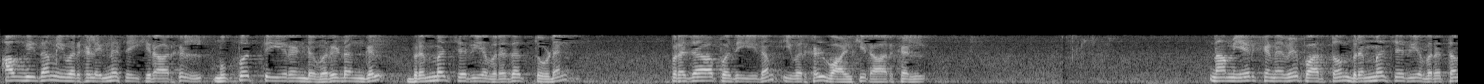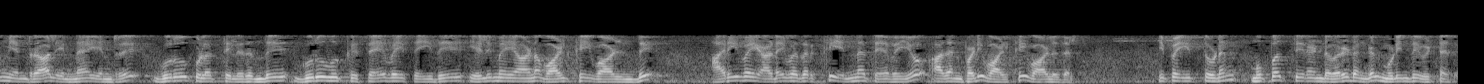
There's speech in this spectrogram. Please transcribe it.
அவ்விதம் இவர்கள் என்ன செய்கிறார்கள்? முப்பத்தி இரண்டு வருடங்கள் பிரம்மச்சரிய விரதத்துடன் பிரஜாபதியிடம் இவர்கள் வாழ்கிறார்கள். நாம் ஏற்கனவே பார்த்தோம் பிரம்மச்சரிய விரதம் என்றால் என்ன என்று குரு குலத்திலிருந்து குருவுக்கு சேவை செய்து எளிமையான வாழ்க்கை வாழ்ந்து அறிவை அடைவதற்கு என்ன தேவையோ அதன்படி வாழ்க்கை வாழுதல். இப்ப இத்துடன் முப்பத்தி இரண்டு வருடங்கள் முடிந்து விட்டது.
